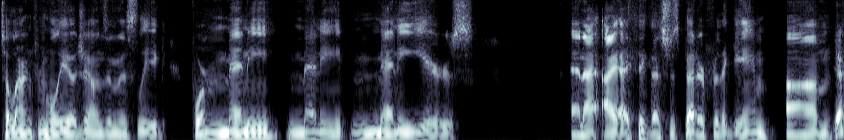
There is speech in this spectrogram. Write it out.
to learn from Julio Jones in this league for many, many, many years. And I, I, think that's just better for the game. Um, Yeah.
